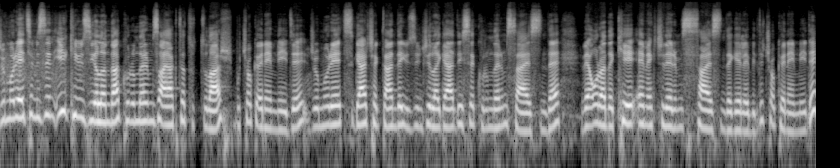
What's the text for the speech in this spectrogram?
Cumhuriyetimizin ilk yüzyılında kurumlarımızı ayakta tuttular. Bu çok önemliydi. Cumhuriyet gerçekten de 100. yıla geldiyse kurumlarımız sayesinde ve oradaki emekçilerimiz sayesinde gelebildi. Çok önemliydi.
